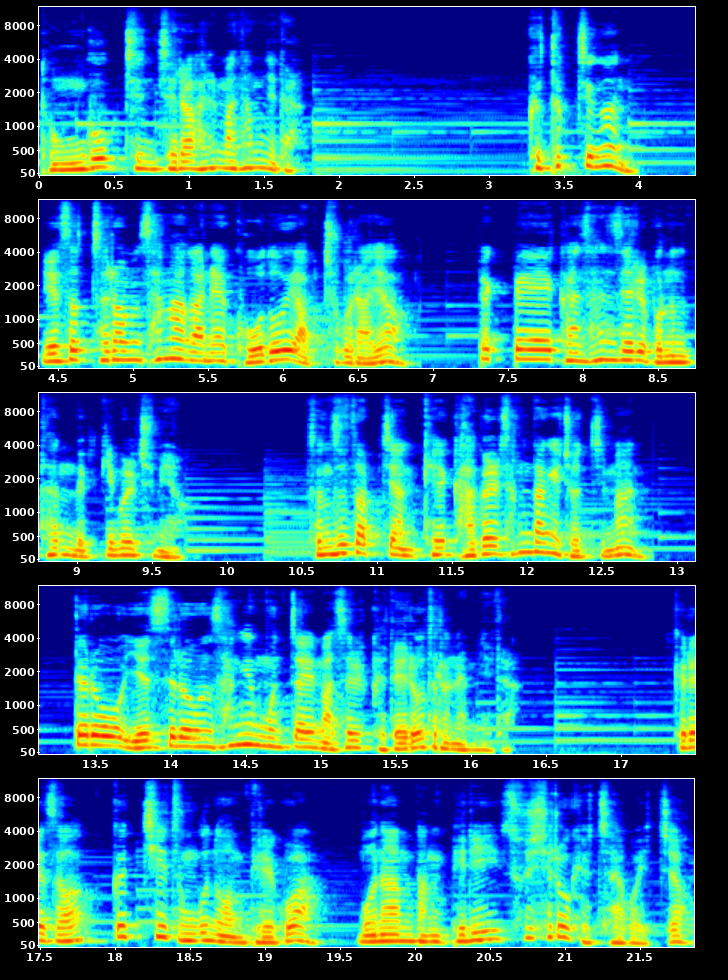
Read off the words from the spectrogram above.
동국진체라 할 만합니다. 그 특징은 예서처럼 안에 고도의 압축을 하여 빽빽한 산세를 보는 듯한 느낌을 주며 전서답지 않게 각을 상당히 줬지만 때로 예스러운 상형 문자의 맛을 그대로 드러냅니다. 그래서 끝이 둥근 원필과 모난 방필이 수시로 교차하고 있죠.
